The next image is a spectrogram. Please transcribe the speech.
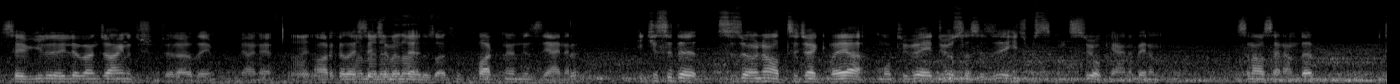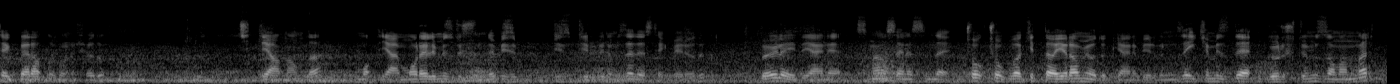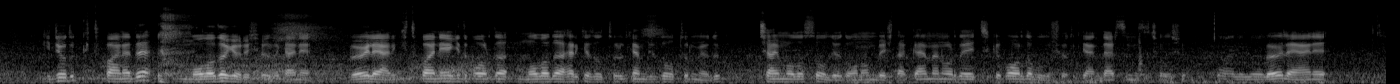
sevgiliyle bence aynı düşüncelerdeyim. Yani Aynen. Arkadaş hemen hemen seçiminde- aynı zaten. partneriniz yani. İkisi de sizi öne atacak veya motive ediyorsa sizi hiçbir sıkıntısı yok yani. Benim sınav senemde bir tek Berat'la konuşuyorduk. Ciddi anlamda. Mo- yani moralimiz düşündü. Biz biz birbirimize destek veriyorduk. Böyleydi yani sınav senesinde çok çok vakit de ayıramıyorduk yani birbirimize. İkimiz de görüştüğümüz zamanlar gidiyorduk kütüphanede molada görüşüyorduk. Hani böyle yani kütüphaneye gidip orada molada herkes otururken biz de oturmuyorduk. Çay molası oluyordu 10-15 dakika. Hemen oraya çıkıp orada buluşuyorduk yani dersimizi çalışıp. Aynen öyle. Böyle yani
